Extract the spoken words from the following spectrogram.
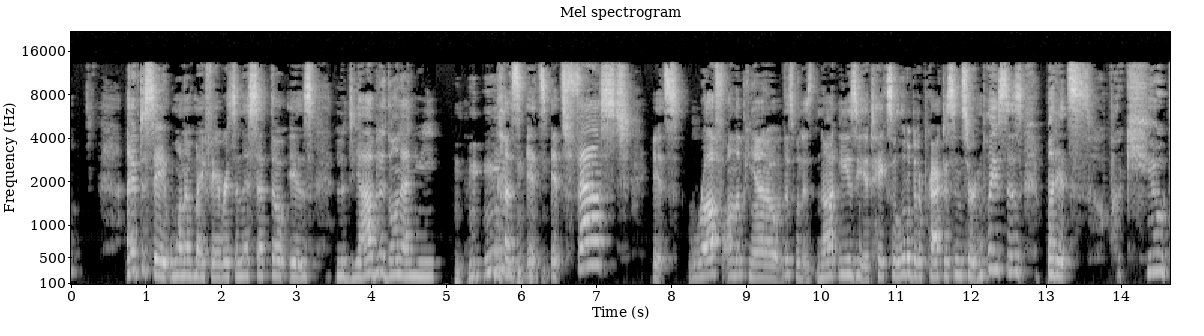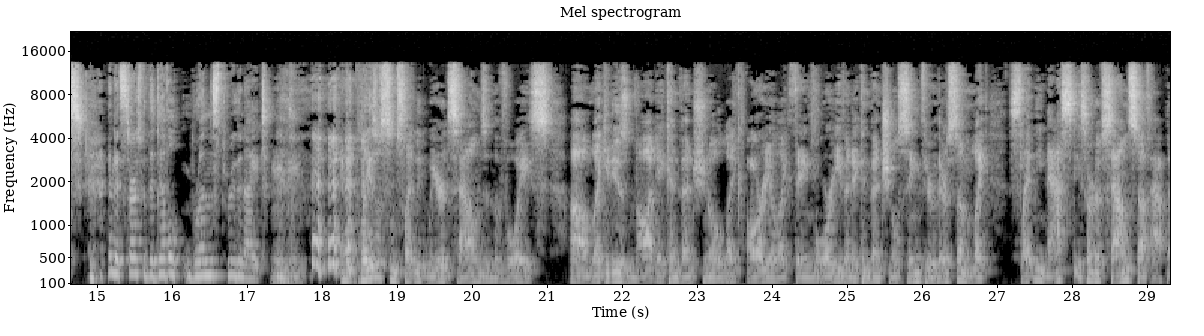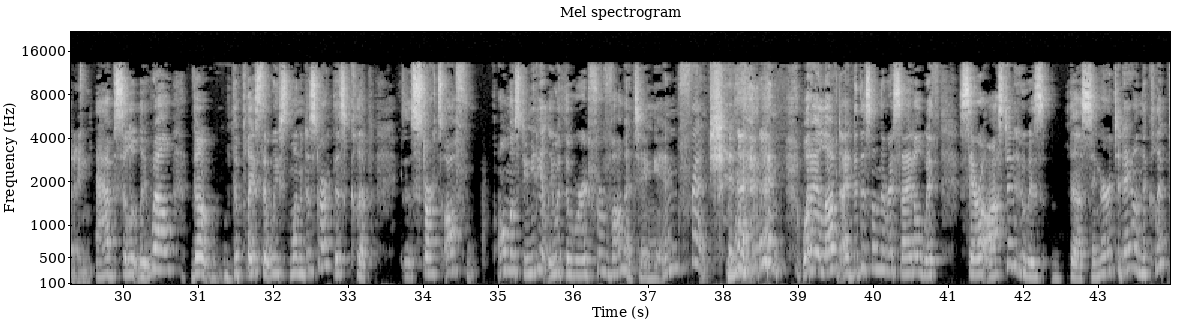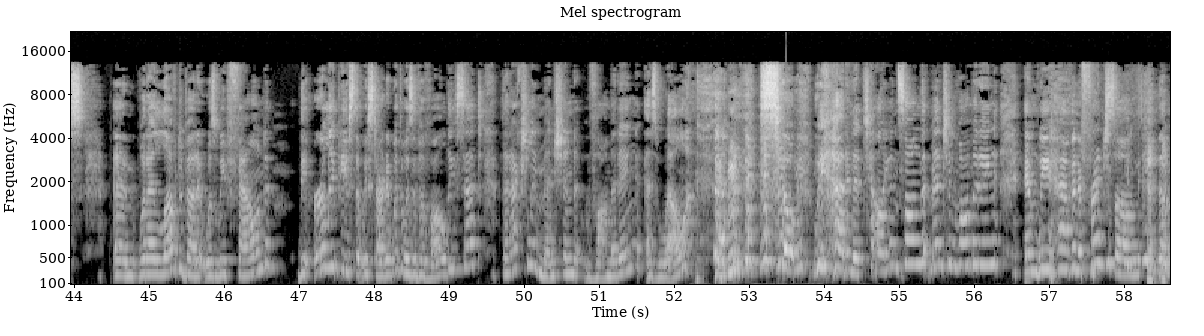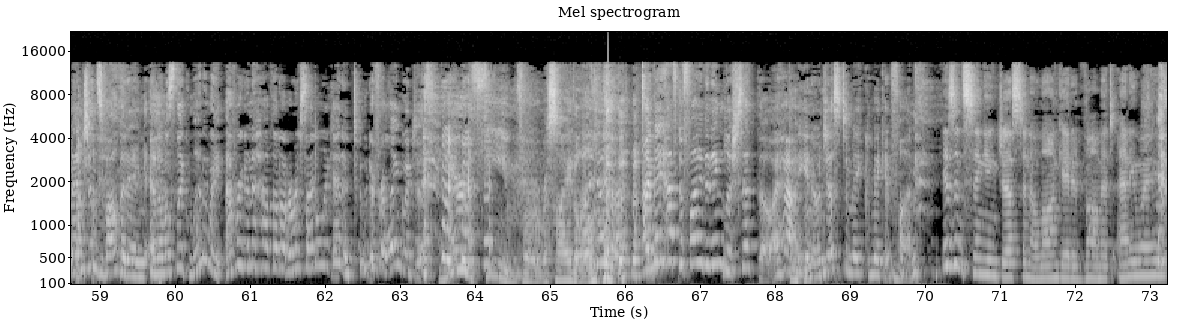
I have to say, one of my favorites in this set though is Le Diable dans la Nuit because it's it's fast, it's rough on the piano. This one is not easy. It takes a little bit of practice in certain places, but it's super cute. And it starts with the devil runs through the night. Mhm. and it plays with some slightly weird sounds in the voice. Um, like it is not a conventional like aria like thing or even a conventional sing through. There's some like slightly nasty sort of sound stuff happening. Absolutely. Well, the the place that we wanted to start this clip starts off almost immediately with the word for vomiting in French. and what I loved, I did this on the recital with Sarah Austin, who is the singer today on the clips. And what I loved about it was we found the early piece that we started with was a Vivaldi set that actually mentioned vomiting as well. so we had an Italian song that mentioned vomiting, and we have in a French song that mentions vomiting. And I was like, when are we ever going to have that on a recital again in two different languages? Weird theme for a recital. I know, but I may have to find an English set though. I have, you know, mm-hmm. just to make make it fun. Isn't singing just an elongated vomit anyway?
